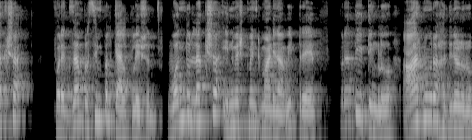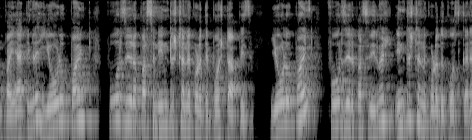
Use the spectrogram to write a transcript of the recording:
lakh for example simple calculation ಒಂದು ಲಕ್ಷ ಇನ್ವೆಸ್ಟ್ಮೆಂಟ್ ಮಾಡಿ ನಾವು ಇಟ್ಟರೆ ಪ್ರತಿ ತಿಂಗಳು ಆರುನೂರ ಹದಿನೇಳು ರೂಪಾಯಿ, ಯಾಕೆಂದರೆ ಏಳು ಪಾಯಿಂಟ್ ಫೋರ್ ಜೀರೋ ಪರ್ಸೆಂಟ್ ಇಂಟ್ರೆಸ್ಟನ್ನು ಕೊಡುತ್ತೆ ಪೋಸ್ಟ್ ಆಫೀಸ್ ಏಳು point four zero percent invest ಇಂಟ್ರೆಸ್ಟನ್ನು ಕೊಡೋದಕ್ಕೋಸ್ಕರ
